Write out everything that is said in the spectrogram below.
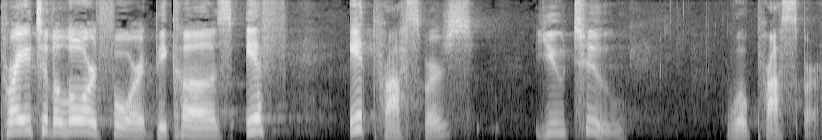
Pray to the Lord for it, because if it prospers, you too will prosper.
